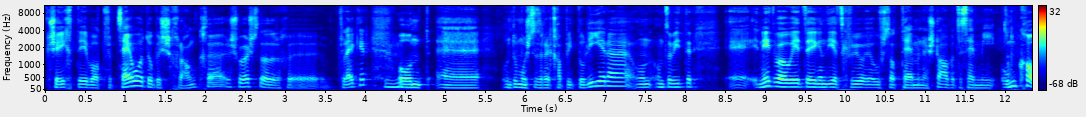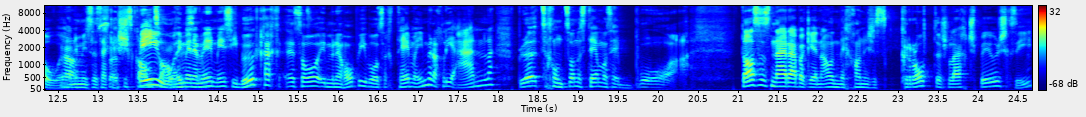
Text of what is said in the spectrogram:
Geschichte erzählen will. Du bist Krankenschwester oder äh, Pfleger und, äh, und du musst das rekapitulieren und, und so weiter. Äh, nicht, weil ich jetzt irgendwie das Gefühl auf so Themen stehe, aber das hat mich umgehauen. Ja, ich muss das sagen, ganz Spiel. Ich meine, wir, wir sind wirklich äh, so in einem Hobby, wo sich Themen immer ein bisschen ähneln. Plötzlich kommt so ein Thema und sagt, boah, dass es dann eben genau ein mechanisches, grottenschlechtes Spiel war,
